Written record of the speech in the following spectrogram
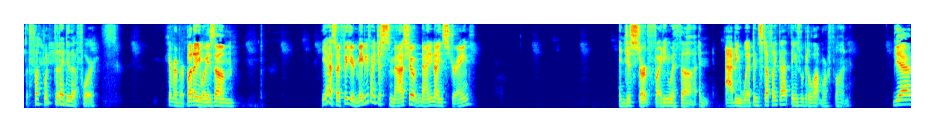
What the fuck? What did I do that for? I Can't remember. But anyways, um, yeah. So I figured maybe if I just smash out ninety nine strength and just start fighting with uh an Abbey whip and stuff like that, things will get a lot more fun. Yeah.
